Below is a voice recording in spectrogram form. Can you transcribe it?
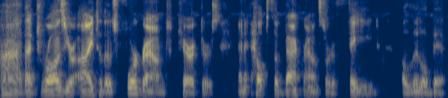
Ah, that draws your eye to those foreground characters and it helps the background sort of fade a little bit.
